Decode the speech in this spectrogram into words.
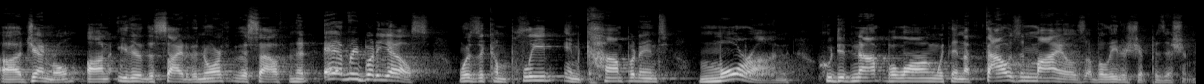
uh, general on either the side of the North or the South, and that everybody else was a complete incompetent moron who did not belong within a thousand miles of a leadership position.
